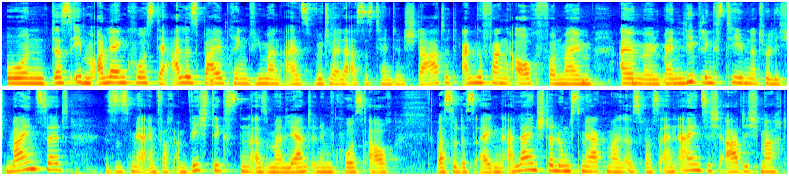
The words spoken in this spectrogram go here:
Und das ist eben ein Online-Kurs, der alles beibringt, wie man als virtuelle Assistentin startet. Angefangen auch von meinem, einem meinen Lieblingsthemen natürlich Mindset. Das ist mir einfach am wichtigsten. Also man lernt in dem Kurs auch, was so das eigene Alleinstellungsmerkmal ist, was einen einzigartig macht,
